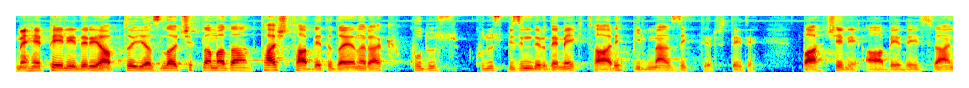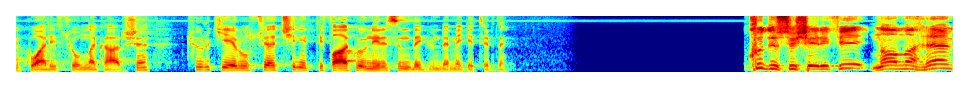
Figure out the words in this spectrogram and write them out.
MHP lideri yaptığı yazılı açıklamada taş tablete dayanarak Kudüs, Kudüs bizimdir demek tarih bilmezliktir dedi. Bahçeli, ABD-İsrail koalisyonuna karşı Türkiye-Rusya-Çin ittifakı önerisini de gündeme getirdi. Kudüs-ü Şerif'i namahrem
